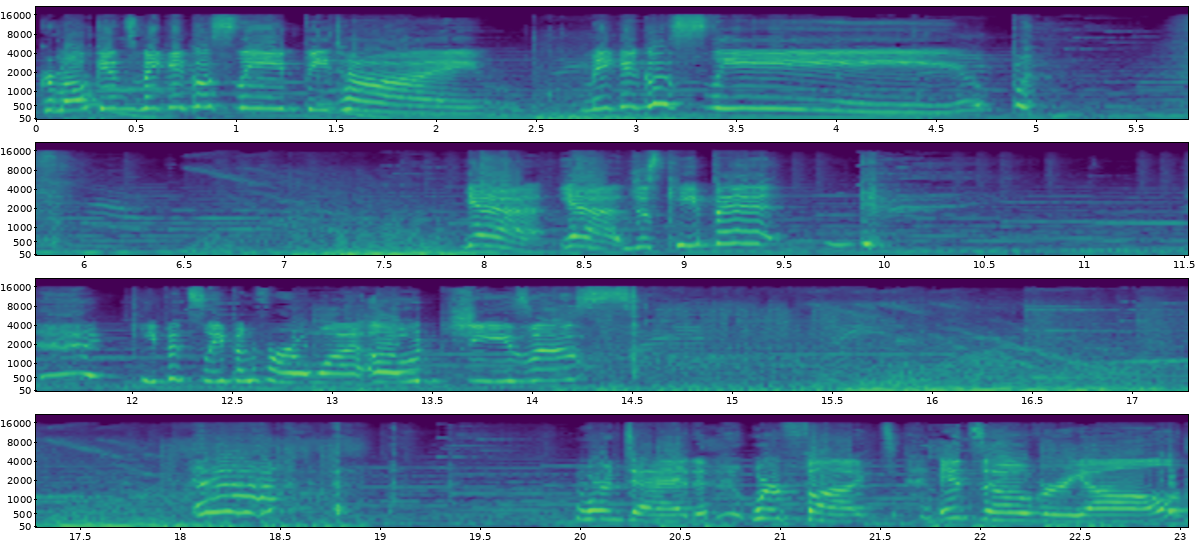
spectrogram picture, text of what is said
Grimalkins, hmm. make it go sleepy time. Make it go sleep. Yeah, yeah, just keep it. keep it sleeping for a while. Oh, Jesus. We're dead. We're fucked. It's over, y'all.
